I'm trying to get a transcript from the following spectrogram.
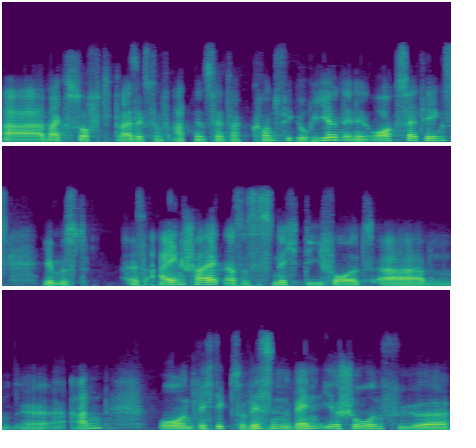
äh, Microsoft 365 Admin Center konfigurieren in den Org-Settings. Ihr müsst es einschalten, also es ist nicht default ähm, äh, an. Und wichtig zu wissen, wenn ihr schon für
